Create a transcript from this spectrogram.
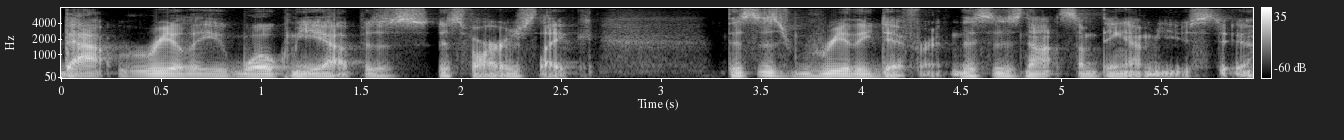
that really woke me up as as far as like this is really different. This is not something I'm used to.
